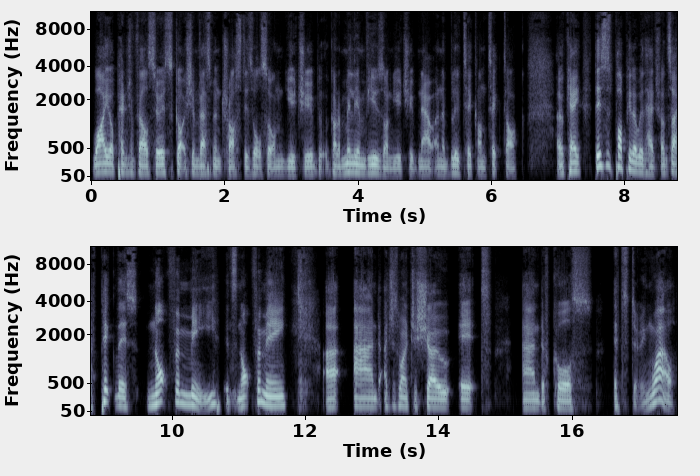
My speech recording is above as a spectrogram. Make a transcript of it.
Why Your Pension Fell Series, Scottish Investment Trust is also on YouTube. We've got a million views on YouTube now and a blue tick on TikTok. Okay. This is popular with hedge funds. I've picked this not for me. It's not for me. Uh, and I just wanted to show it. And of course, it's doing well.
